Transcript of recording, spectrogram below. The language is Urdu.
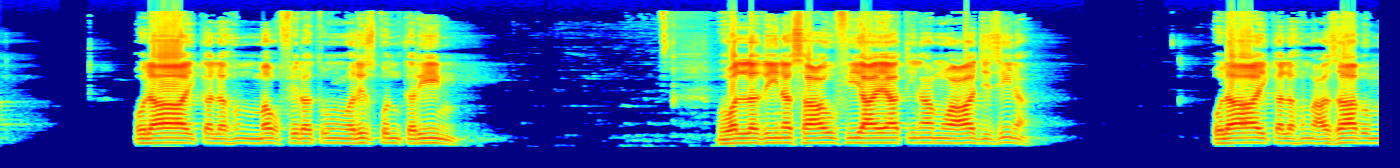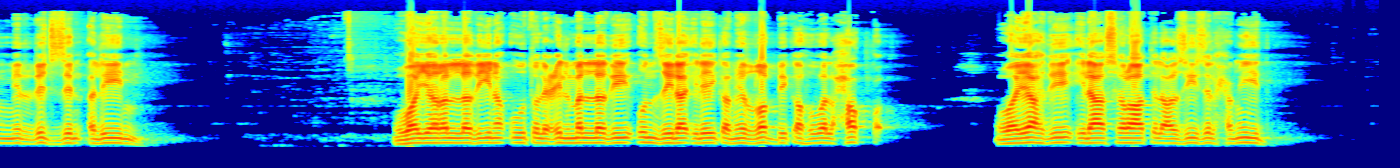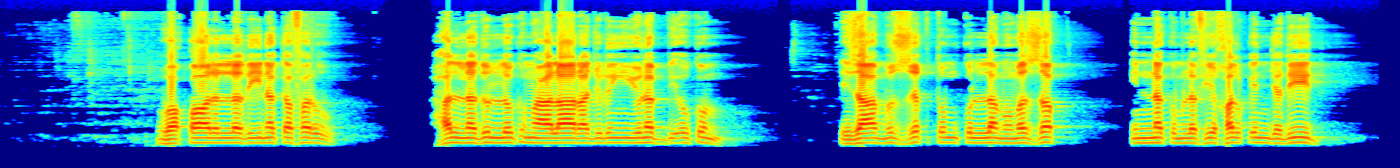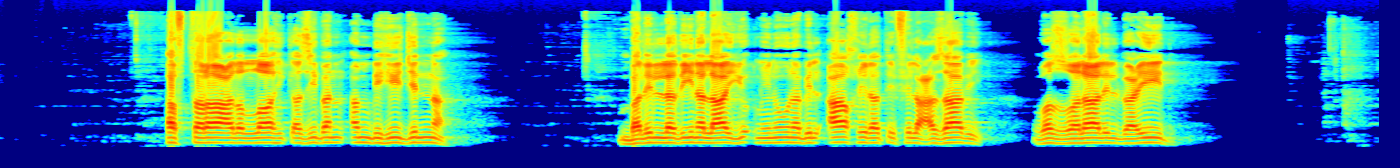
اولائک لهم مغفرت و رزق کریم والذین سعوا فی آیاتنا معاجزین اولائک لهم عذاب من رجز علیم ویر الدین اوت العلم الدی ان ضلع علیہ مر رب کا الحق ویہدی الاثرات العزیز الحمید وقال الدین کفرو حل ند الکم علا رجل یونبکم اذا مزق تم کل ممزق ان کم لفی خلق جدید افطرا اللّہ کذبً ام بھی بل الدین لا یؤمنون بالآخرت فی العذابی والضلال البعید.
